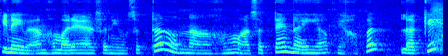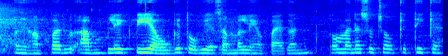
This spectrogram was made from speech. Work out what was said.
कि नहीं मैम हमारे यहाँ ऐसा नहीं हो सकता और ना हम आ सकते हैं, ना ही आप यहाँ पर ला के और यहाँ पर आप लेक भी आओगे तो भी असम्बल नहीं हो पाएगा। तो मैंने सोचा, ओके, ठीक है,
